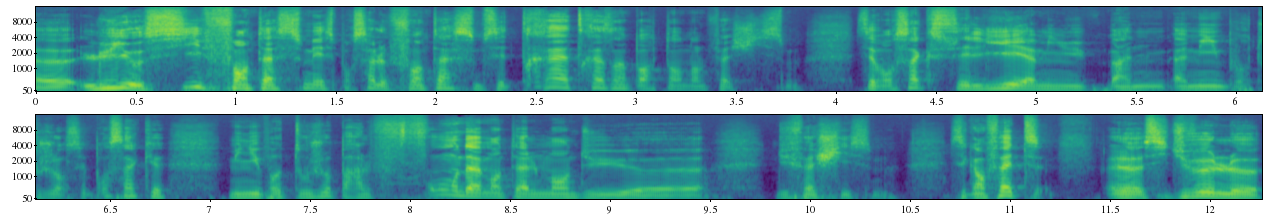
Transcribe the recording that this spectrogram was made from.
euh, lui aussi fantasmé. C'est pour ça le fantasme, c'est très très important dans le fascisme. C'est pour ça que c'est lié à Minuit, à, à Minuit pour toujours. C'est pour ça que Minuit pour toujours parle fondamentalement du, euh, du fascisme. C'est qu'en fait, si tu veux, le,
